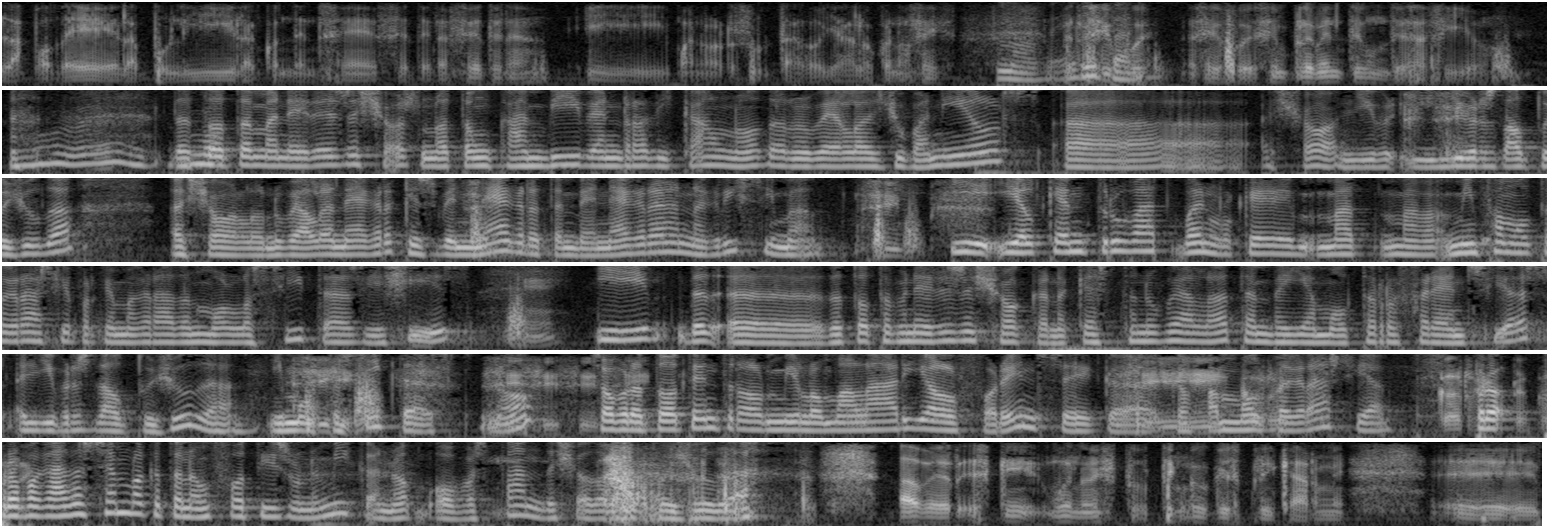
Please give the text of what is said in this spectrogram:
la podé, la pulí, la condensé, etcétera, etcétera. Y bueno, el resultado ya lo conocéis. Molt bé. Así Total. fue, así fue, simplemente un desafío. Molt bé. De tota manera, és això, es nota un canvi ben radical, no?, de novel·les juvenils, eh, això, llibre, i llibres d'autoajuda, això, la novel·la negra, que és ben negra, també negra, negríssima. Sí. I, I el que hem trobat, bueno, el que a mi em fa molta gràcia perquè m'agraden molt les cites i així, Mm. I de, eh, de tota manera és això, que en aquesta novel·la també hi ha moltes referències a llibres d'autoajuda i moltes Sí. cites, no? Sí, sí, sí, Sobretot entre el Milo Malar i el Forense, que, Sí, que fan molta correcte. gràcia. Correcte, però, però a correcte. vegades sembla que te n'enfotis una mica, no? O bastant d'això de l'autoajuda. A ver, es que, bueno, esto tengo que explicarme. Eh,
